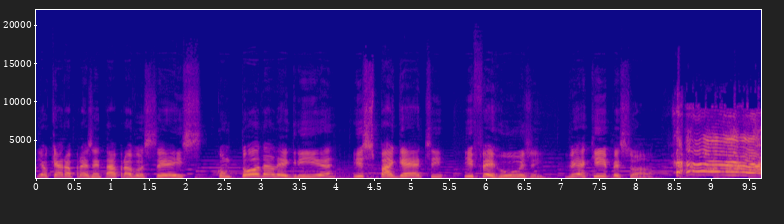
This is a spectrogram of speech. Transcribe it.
e eu quero apresentar para vocês, com toda alegria, espaguete e ferrugem. Vem aqui, pessoal.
